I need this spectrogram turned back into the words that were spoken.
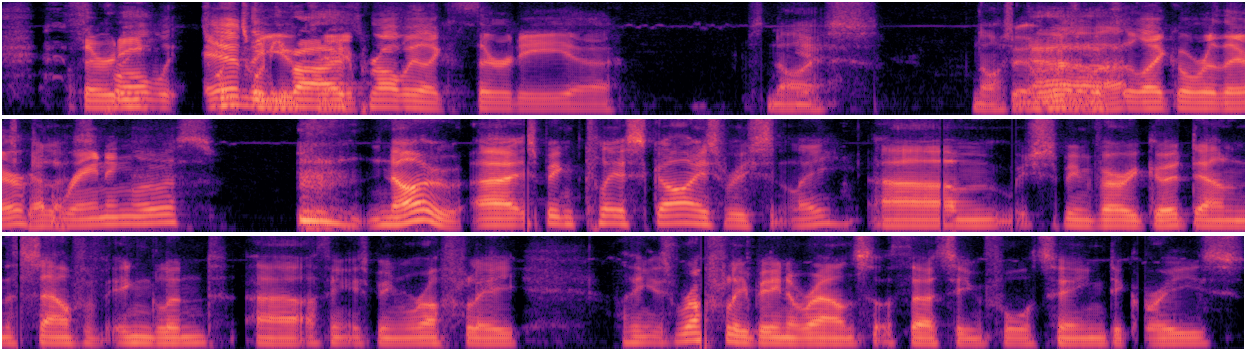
30, probably, and the 25. UK, probably like 30. Uh, It's nice. Nice Yeah. of Lewis, what's it that. like over there? Raining, Lewis? no, uh, it's been clear skies recently, um, which has been very good down in the south of England. Uh, I think it's been roughly, I think it's roughly been around sort of 13, 14 degrees.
